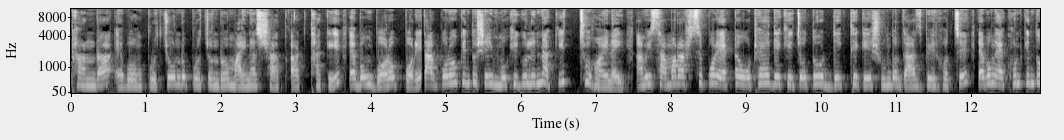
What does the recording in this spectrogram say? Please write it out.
ঠান্ডা এবং প্রচণ্ড প্রচণ্ড মাইনাস সাত, আট থাকে এবং বরফ পরে তারপরেও কিন্তু সেই মুখিগুলির না কিচ্ছু হয় নাই। আমি সামার আসছে পরে একটা উঠে দেখি চতুর্দিক থেকে সুন্দর গাছ বের হচ্ছে এবং এখন কিন্তু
